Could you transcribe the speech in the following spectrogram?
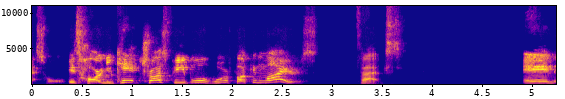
asshole. It's hard. You can't trust people who are fucking liars. Facts. And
